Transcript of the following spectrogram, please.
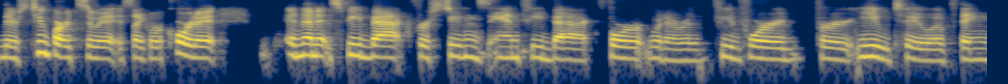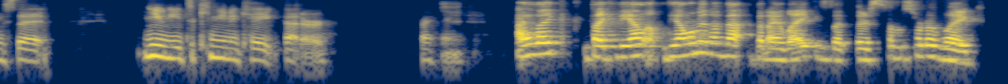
there's two parts to it. It's like record it, and then it's feedback for students and feedback for whatever feed forward for you too of things that you need to communicate better. I think. I like like the the element of that that I like is that there's some sort of like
